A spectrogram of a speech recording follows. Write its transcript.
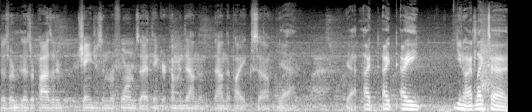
Those are those are positive changes and reforms that I think are coming down the down the pike. So Yeah, yeah. I, I, I, you know, I'd like to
